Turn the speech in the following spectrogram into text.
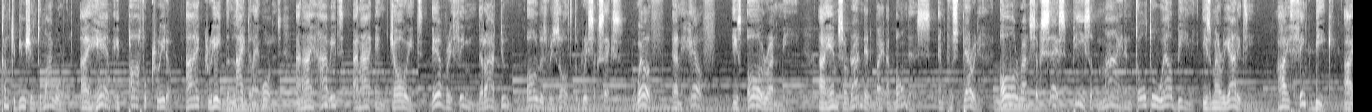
contribution to my world. I am a powerful creator. I create the life that I want and I have it and I enjoy it. Everything that I do always results to great success. Wealth and health is all around me. I am surrounded by abundance and prosperity. All round success, peace of mind, and total well being is my reality. I think big, I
